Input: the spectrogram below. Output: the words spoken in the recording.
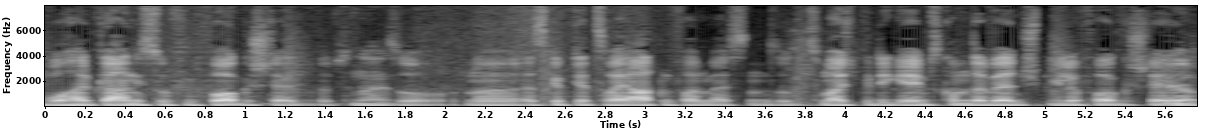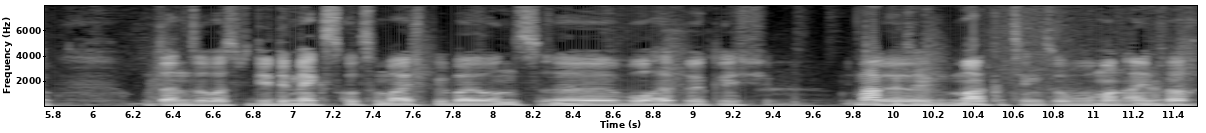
wo halt gar nicht so viel vorgestellt wird. Nein. So, ne? Es gibt ja zwei Arten von Messen, so zum Beispiel die Gamescom, da werden Spiele vorgestellt Ja. und dann sowas wie die Demexco zum Beispiel bei uns, äh, wo halt wirklich Marketing. äh, Marketing, so, wo man einfach,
